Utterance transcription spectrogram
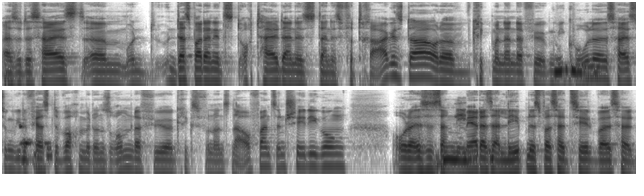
Also das heißt, ähm, und, und das war dann jetzt auch Teil deines, deines Vertrages da oder kriegt man dann dafür irgendwie Kohle? Das heißt irgendwie, du fährst eine Woche mit uns rum, dafür kriegst du von uns eine Aufwandsentschädigung? Oder ist es dann nee. mehr das Erlebnis, was erzählt, weil es halt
